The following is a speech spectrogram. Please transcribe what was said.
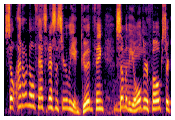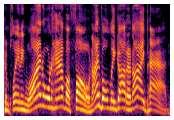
So I don't know if that's necessarily a good thing. Some right. of the older folks are complaining, well, I don't have a phone. I've only got an iPad.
